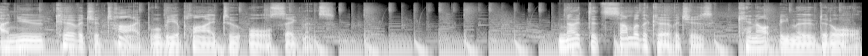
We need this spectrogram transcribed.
a new curvature type will be applied to all segments. Note that some of the curvatures cannot be moved at all.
